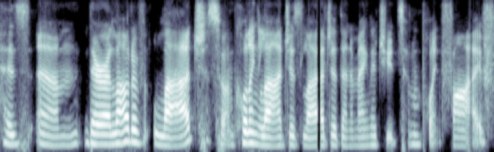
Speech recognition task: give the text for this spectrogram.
has um, there are a lot of large, so I'm calling large as larger than a magnitude 7.5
